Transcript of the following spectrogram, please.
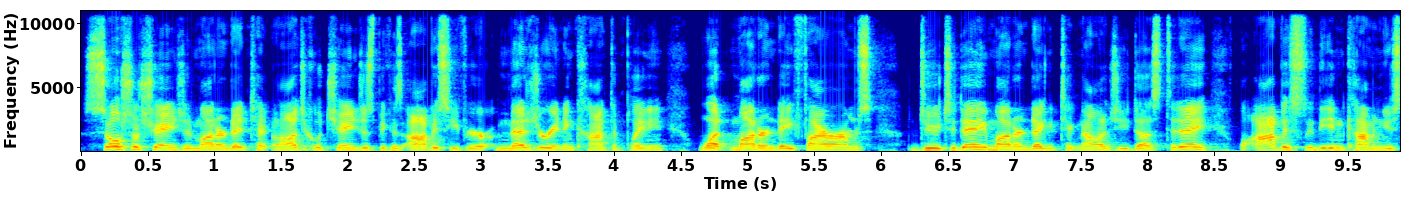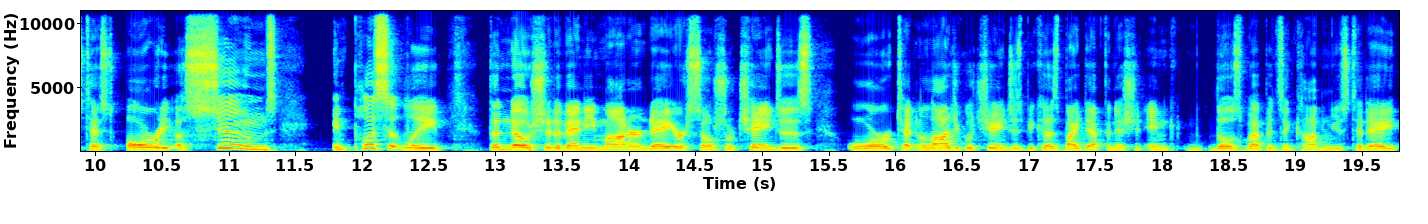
social change and modern day technological changes because obviously if you're measuring and contemplating what modern day firearms do today modern day technology does today well obviously the in common use test already assumes implicitly the notion of any modern day or social changes or technological changes because by definition in those weapons in common use today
